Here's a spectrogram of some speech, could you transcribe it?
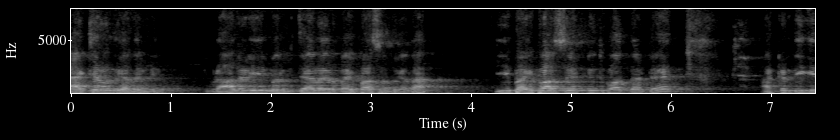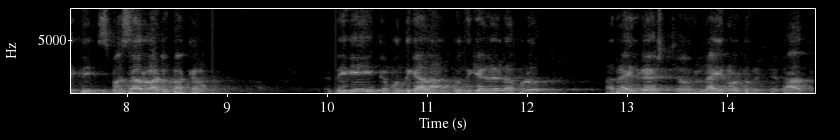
మ్యాక్సిమం ఉంది కదండి. ఇప్పుడు ఆల్రెడీ మన విద్యానగర్ బైపాస్ ఉంది కదా ఈ బైపాస్ ఎటు నుంచి పోతుందంటే అక్కడ దిగిద్ది శ్మశాన వాడి పక్కన. దిగి ఇంకా ముందుకెళ్ళాలి ముందుకెళ్ళేటప్పుడు రైల్వే ఒక లైన్ ఉంటుంది యథార్థ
